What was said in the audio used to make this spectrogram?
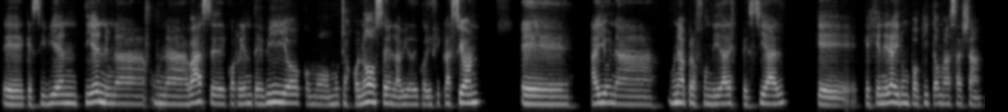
eh, que si bien tiene una, una, base de corriente bio, como muchos conocen, la biodecodificación, eh, hay una, profundidad especial que, genera ir un poquito más allá.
